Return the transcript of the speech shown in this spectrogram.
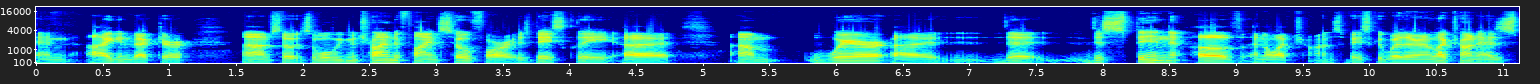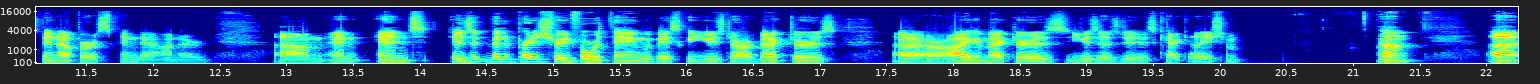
an eigenvector. Um, so, so what we've been trying to find so far is basically uh, um, where uh, the the spin of an electron. So basically, whether an electron has a spin up or a spin down, or um, and, and it's been a pretty straightforward thing. We basically used our vectors, uh, our eigenvectors, use those to do this calculation. Um, uh,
